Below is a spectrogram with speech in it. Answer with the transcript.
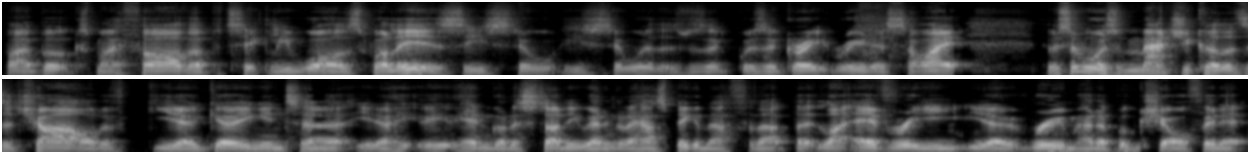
by books. My father particularly was, well, is he's still he's still with us. was a, was a great reader. So I there was something was magical as a child of you know going into you know he, hadn't got a study, we hadn't got a house big enough for that, but like every you know room had a bookshelf in it,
